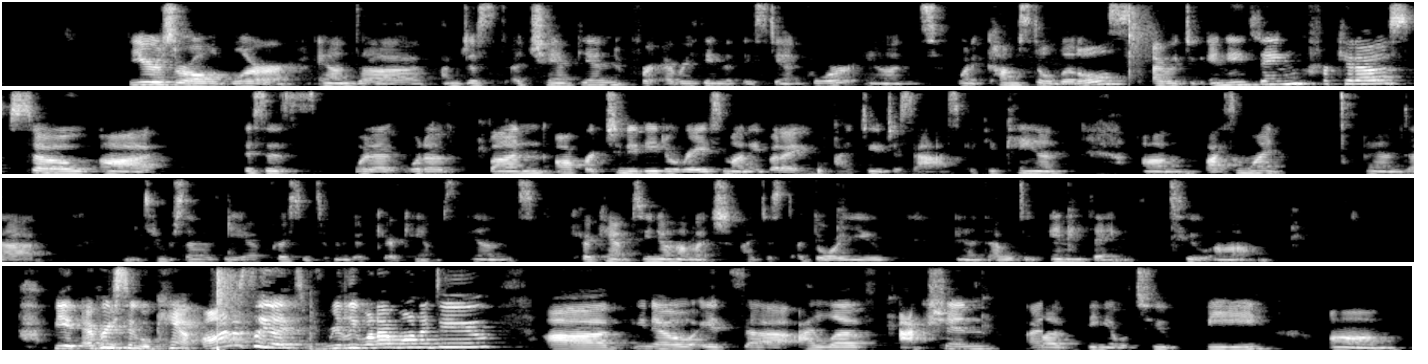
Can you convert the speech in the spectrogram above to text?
years are all a blur and uh, i'm just a champion for everything that they stand for and when it comes to littles i would do anything for kiddos so uh, this is what a what a fun opportunity to raise money but i, I do just ask if you can um, buy some wine and uh, and 10% of the uh, proceeds are going to go to care camps and care camps you know how much i just adore you and i would do anything to um, be at every single camp. Honestly, that's really what I want to do. Uh, you know, it's uh, I love action. I love being able to be um,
